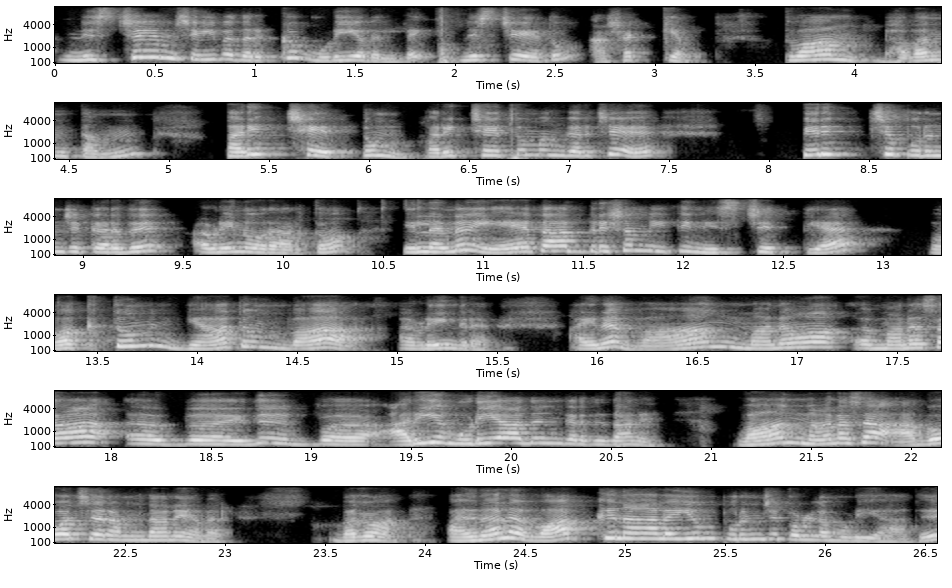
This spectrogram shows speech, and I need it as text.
நிச்சயம் செய்வதற்கு முடியவில்லை. நிச்சயத்தும் அசக்கியம். துவாம் பவந்தம் பரிச்சேத்தும். பரிச்சேத்தும்ங்கிறச்சு பிரிச்சு புரிஞ்சுக்கிறது அப்படின்னு ஒரு அர்த்தம். இல்லைன்னா ஏதாதிருஷம் இது நிச்சித்திய வக்தும் ஞாத்தும் வா அப்படிங்கிற ஏன்னா வாங் மனோ மனசா இது அறிய முடியாதுங்கிறது தானே. வாங் மனசா அகோச்சரம் தானே அவர் பகவான். அதனால வாக்குனாலையும் புரிஞ்சு கொள்ள முடியாது.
